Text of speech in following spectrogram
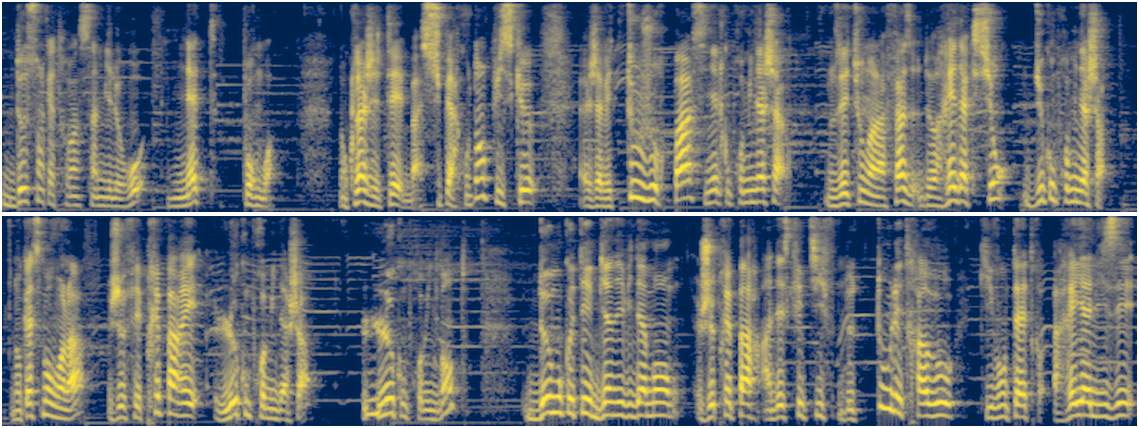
285 000 euros net pour moi. Donc là, j'étais bah, super content puisque euh, j'avais toujours pas signé le compromis d'achat nous étions dans la phase de rédaction du compromis d'achat. Donc à ce moment-là, je fais préparer le compromis d'achat, le compromis de vente. De mon côté, bien évidemment, je prépare un descriptif de tous les travaux qui vont être réalisés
